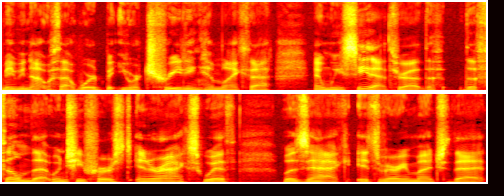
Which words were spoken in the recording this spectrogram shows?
Maybe not with that word, but you are treating him like that, and we see that throughout the the film. That when she first interacts with with Zach, it's very much that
